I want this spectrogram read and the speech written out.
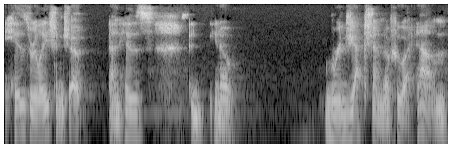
his relationship and his, you know, rejection of who I am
